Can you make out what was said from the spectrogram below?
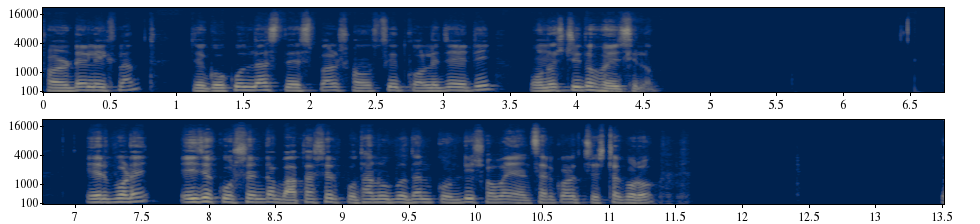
শর্টে লিখলাম যে গোকুল দাস তেজপাল সংস্কৃত কলেজে এটি অনুষ্ঠিত হয়েছিল। এরপরে এই যে কোশ্চেনটা বাতাসের প্রধান উপাদান কোনটি? সবাই অ্যান্সার করার চেষ্টা করো। তো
